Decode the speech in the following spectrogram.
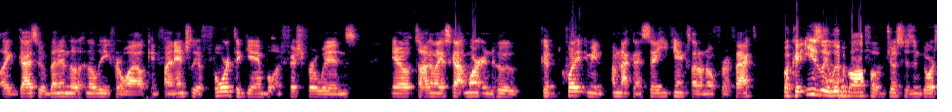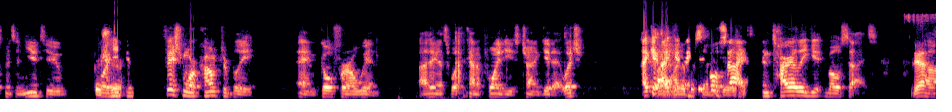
like guys who have been in the, in the league for a while, can financially afford to gamble and fish for wins you know, talking like Scott Martin who could quite, I mean, I'm not going to say he can't because I don't know for a fact, but could easily live off of just his endorsements in YouTube for where sure. he can fish more comfortably and go for a win. I think that's what the kind of point he's trying to get at, which I can, I can, I get both sides, entirely get both sides. Yeah. Uh,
